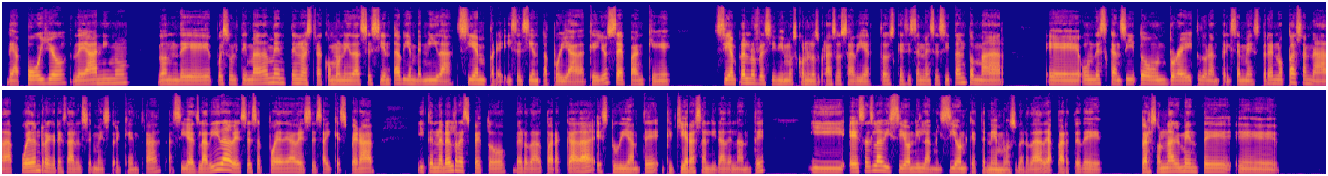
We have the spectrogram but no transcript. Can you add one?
de apoyo, de ánimo, donde pues últimamente nuestra comunidad se sienta bienvenida siempre y se sienta apoyada, que ellos sepan que siempre los recibimos con los brazos abiertos, que si se necesitan tomar eh, un descansito, un break durante el semestre, no pasa nada, pueden regresar el semestre que entra, así es la vida, a veces se puede, a veces hay que esperar y tener el respeto, ¿verdad?, para cada estudiante que quiera salir adelante. Y esa es la visión y la misión que tenemos, ¿verdad? aparte de personalmente, eh,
